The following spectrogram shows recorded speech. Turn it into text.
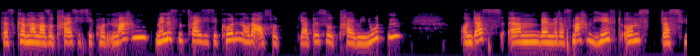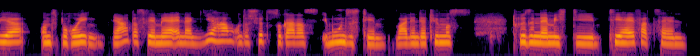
das können wir mal so 30 Sekunden machen, mindestens 30 Sekunden oder auch so, ja, bis so drei Minuten. Und das, ähm, wenn wir das machen, hilft uns, dass wir uns beruhigen, ja, dass wir mehr Energie haben und es schützt sogar das Immunsystem, weil in der Thymusdrüse nämlich die T-Helferzellen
